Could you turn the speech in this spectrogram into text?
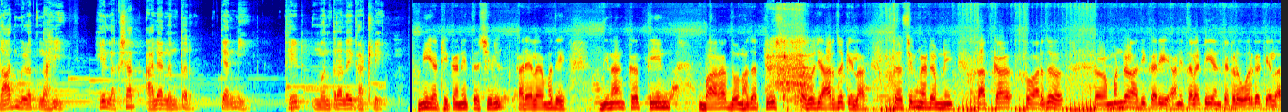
दाद मिळत नाही हे लक्षात आल्यानंतर त्यांनी थेट मंत्रालय गाठले. मी या ठिकाणी तहसील कार्यालयामध्ये दिनांक तीन बारा दोन हजार चोवीस रोजी अर्ज केला. तहसील मॅडमनी तात्काळ तो अर्ज मंडळ अधिकारी आणि तलाठी यांच्याकडे वर्ग केला.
